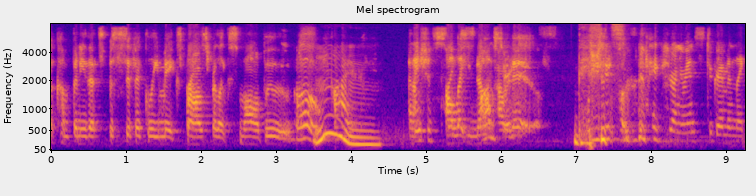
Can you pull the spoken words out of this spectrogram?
a company that specifically makes bras for like small boobs. Oh. Mm. and They I- should. I'll like, let you know how it is. They You should should post a picture on your Instagram and like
